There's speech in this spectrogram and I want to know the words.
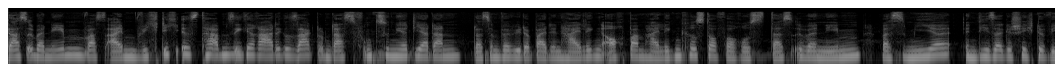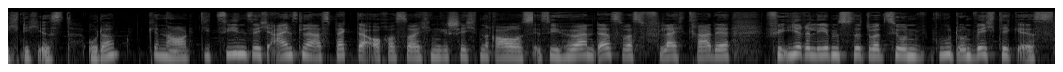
das übernehmen, was einem wichtig ist, haben Sie gerade gesagt. Und das funktioniert ja dann, da sind wir wieder bei den Heiligen, auch beim heiligen Christophorus. Das übernehmen, was mir in dieser Geschichte wichtig ist, oder? Genau, die ziehen sich einzelne Aspekte auch aus solchen Geschichten raus. Sie hören das, was vielleicht gerade für ihre Lebenssituation gut und wichtig ist.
